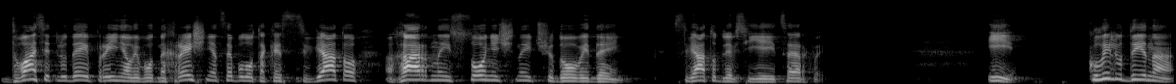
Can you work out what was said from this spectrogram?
20 людей прийняли водне хрещення. Це було таке свято, гарний, сонячний, чудовий день. Свято для всієї церкви. І коли людина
